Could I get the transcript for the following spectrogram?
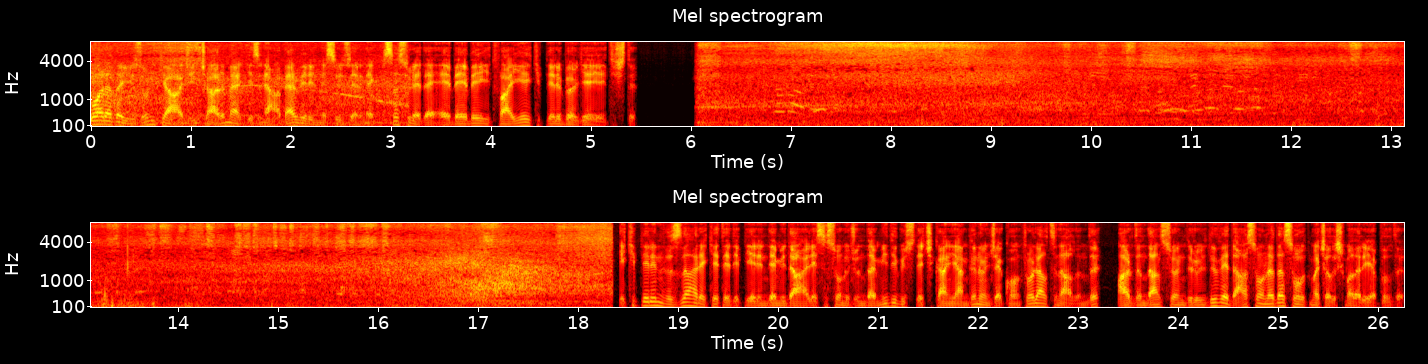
Bu arada 112 acil çağrı merkezine haber verilmesi üzerine kısa sürede EBB itfaiye ekipleri bölgeye yetişti. Ekiplerin hızlı hareket edip yerinde müdahalesi sonucunda midibüste çıkan yangın önce kontrol altına alındı, ardından söndürüldü ve daha sonra da soğutma çalışmaları yapıldı.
